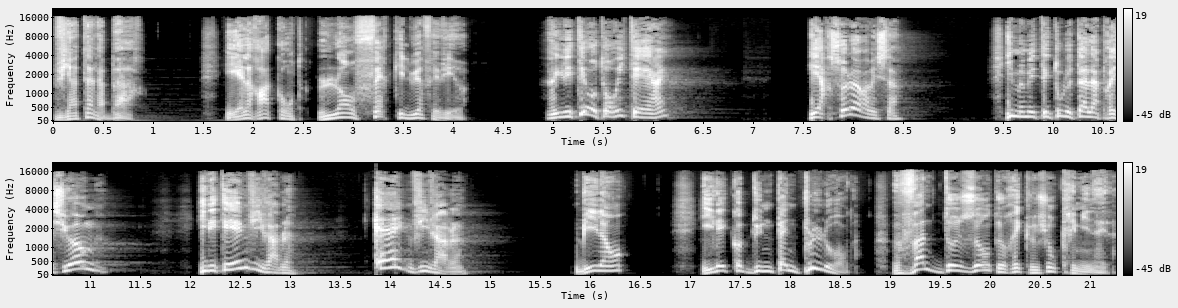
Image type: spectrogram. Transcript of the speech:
vient à la barre et elle raconte l'enfer qu'il lui a fait vivre. Il était autoritaire, hein? Et harceleur avec ça. Il me mettait tout le temps la pression. Il était invivable. Invivable. Bilan, il écope d'une peine plus lourde, 22 ans de réclusion criminelle.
